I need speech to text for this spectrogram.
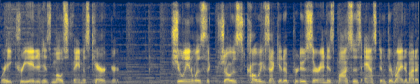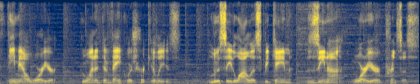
where he created his most famous character. Schulian was the show's co executive producer, and his bosses asked him to write about a female warrior who wanted to vanquish Hercules. Lucy Lawless became Xena, Warrior Princess.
